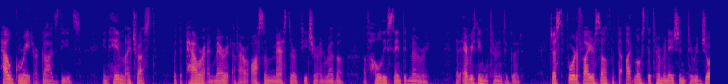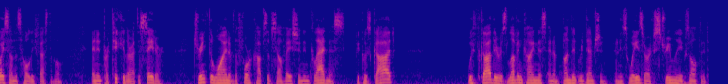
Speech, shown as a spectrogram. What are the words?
How great are God's deeds! In Him I trust, with the power and merit of our awesome Master, Teacher, and Rebbe of holy sainted memory, that everything will turn into good. Just fortify yourself with the utmost determination to rejoice on this holy festival, and in particular at the Seder. Drink the wine of the four cups of salvation in gladness, because God with God there is loving kindness and abundant redemption, and his ways are extremely exalted.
